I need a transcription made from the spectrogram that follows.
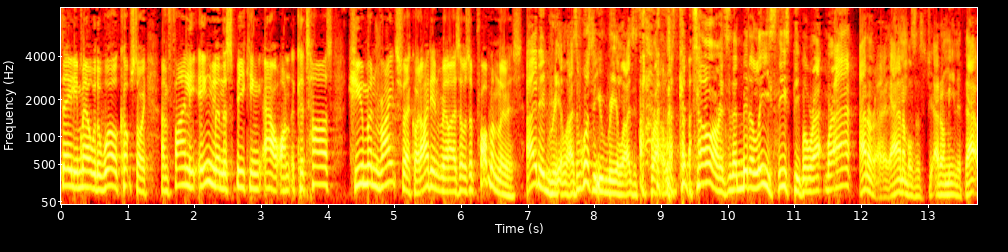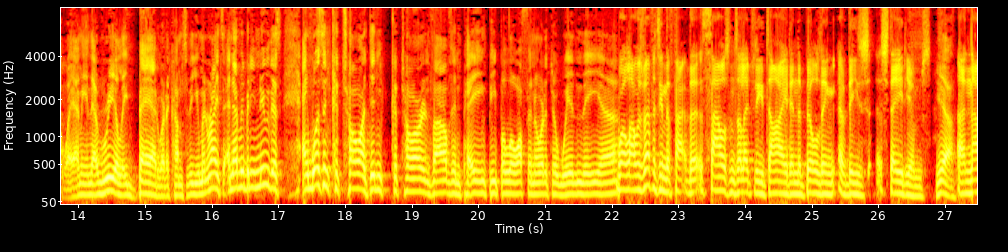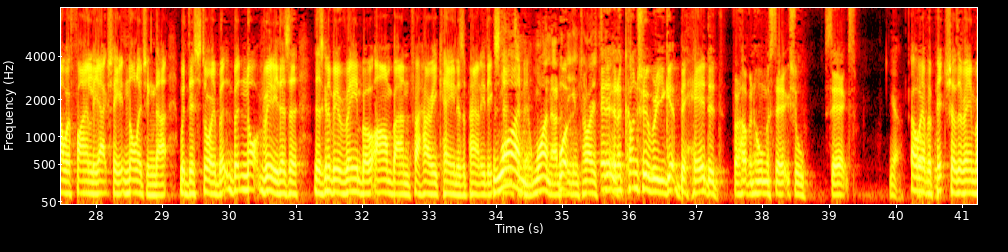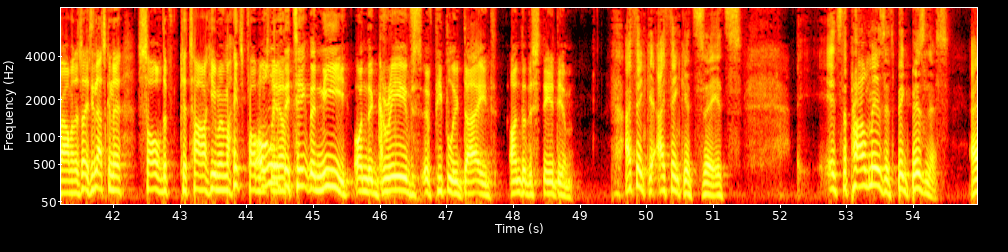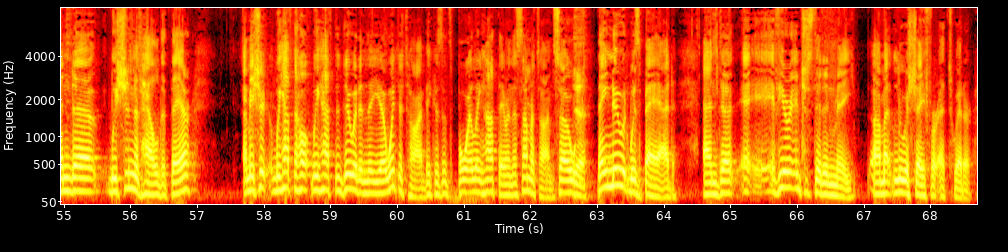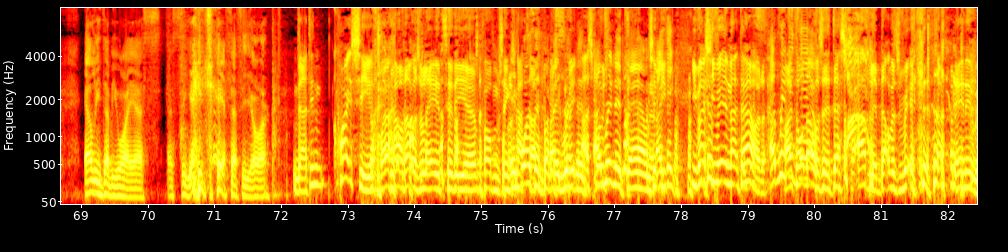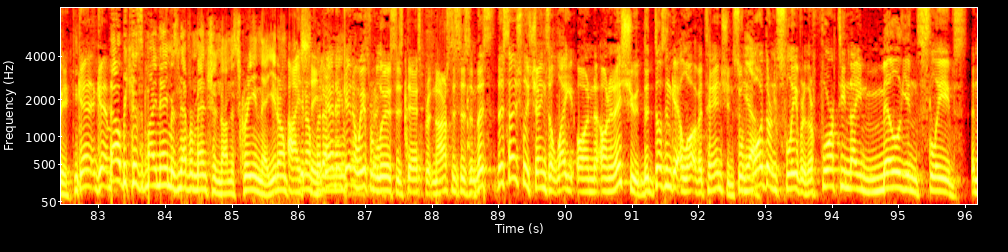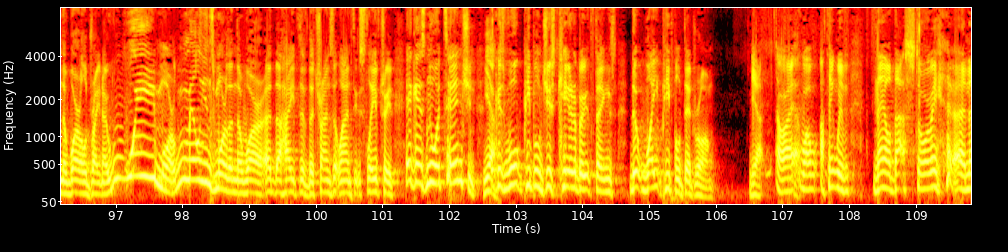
Daily Mail with a World Cup story. And finally, England are speaking out on Qatar's human rights record. I didn't realise there was a problem, Lewis. I didn't realise. Of course, you realise it's a problem. it's Qatar. It's in the Middle East. These people were, were at, I don't know, animals. I don't mean it that way. I mean, they're really bad when it comes to the human rights. And everybody knew this. And wasn't Qatar, didn't Qatar involved in paying people off in order to win the. Uh... Well, I was referencing the fact that thousands allegedly died in the building of these stadiums. Yeah. And now we're finally actually acknowledging that with this story. But but not really. There's a there's going to be a rainbow armband for Harry Kane, is apparently the extent one, of it. One out of the entire team. In, in, a country where you get beheaded for having homosexual sex. Yeah. Oh, we have a picture of the rainbow armband. I think that's going to solve the Qatar human rights problem. Only if they take the knee on the graves of people who died under the stadium. I think I think it's uh, it's it's the problem is it's big business, and uh, we shouldn't have held it there. I mean, should, we have to we have to do it in the uh, wintertime because it's boiling hot there in the summertime. So yeah. they knew it was bad. And uh, if you're interested in me, I'm at Lewis Schaffer at Twitter, L E W I S S C H A F F E R. I didn't quite see how that was related to the uh, problems in It Qatar. wasn't, but I'd written it, I'd written it down. And I think You've actually written that down? I've written I thought it that was a desperate ad lib. That was written. anyway, get, get, no, because my name is never mentioned on the screen there. You don't. I you don't see. put Getting, names getting away from screen. Lewis's desperate narcissism, this this actually shines a light on, on an issue that doesn't get a lot of attention. So Yeah. modern slavery, there are 49 million slaves in the world right now, way more, millions more than there were at the height of the transatlantic slave trade. It gets no attention Yeah. because woke people just care about things that white people did wrong. yeah. All right. Well, I think we've nailed that story. and, uh,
